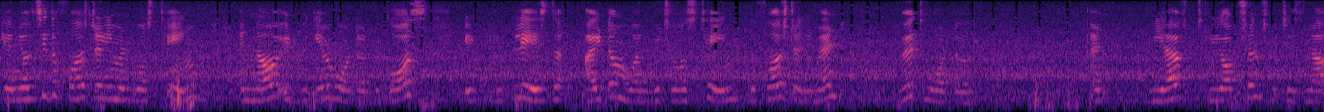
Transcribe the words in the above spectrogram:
can you all see the first element was thing and now it became water because it replaced the item 1 which was thing the first element with water and we have three options which is la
